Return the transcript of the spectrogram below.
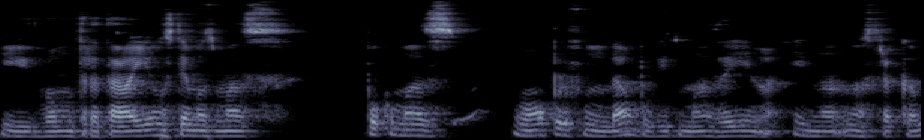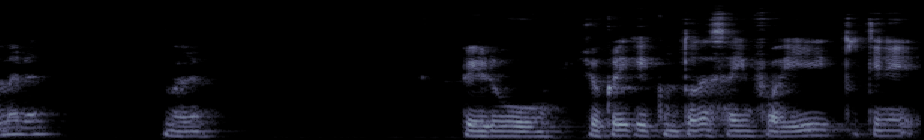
e vamos tratar aí uns temas um pouco mais, vamos aprofundar um pouquinho mais aí na, nossa câmera, ¿vale? Pero yo creo que con toda esa info ahí, tú tienes,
